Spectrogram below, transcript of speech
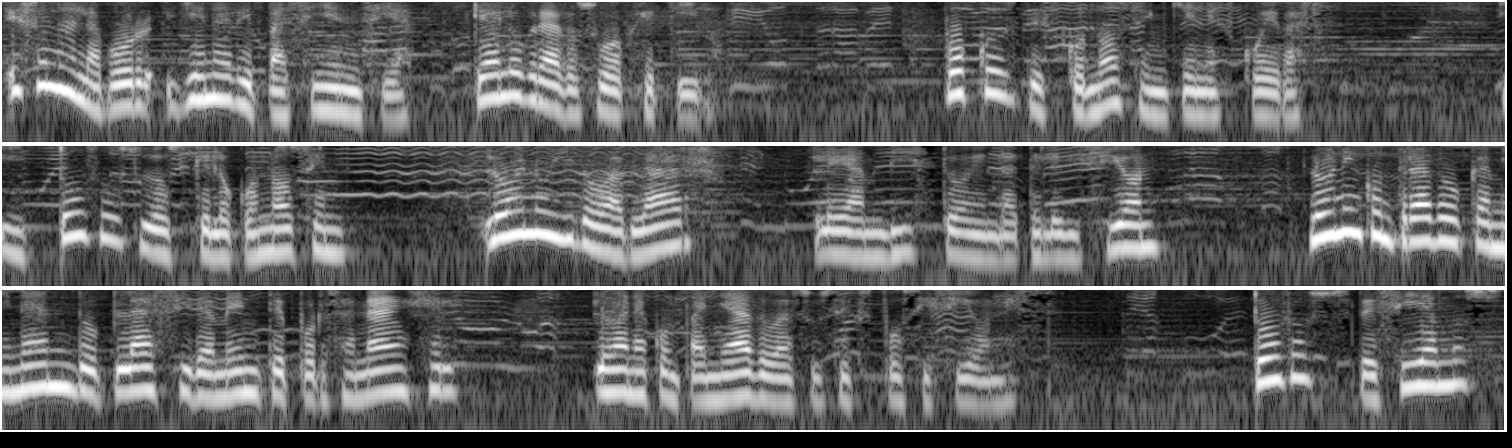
es una labor llena de paciencia que ha logrado su objetivo. Pocos desconocen quién es Cuevas, y todos los que lo conocen lo han oído hablar, le han visto en la televisión, lo han encontrado caminando plácidamente por San Ángel, lo han acompañado a sus exposiciones. Todos, decíamos,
